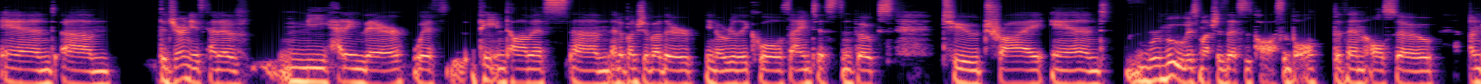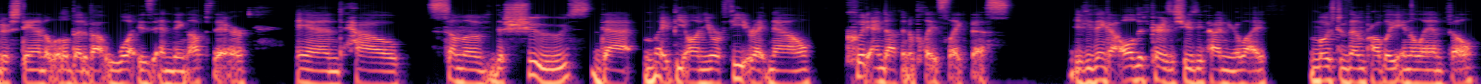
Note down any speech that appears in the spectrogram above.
And um, the journey is kind of me heading there with Peyton Thomas um, and a bunch of other, you know, really cool scientists and folks to try and remove as much of this as possible, but then also understand a little bit about what is ending up there and how some of the shoes that might be on your feet right now could end up in a place like this. If you think of all the pairs of shoes you've had in your life, most of them probably in a landfill.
